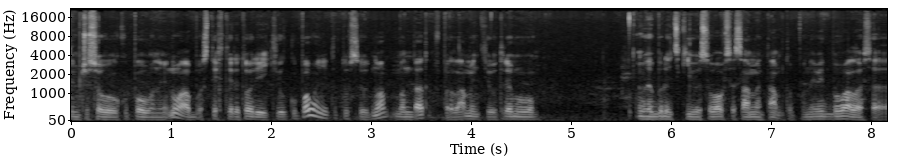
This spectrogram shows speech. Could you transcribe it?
тимчасово окупованої, ну або з тих територій, які окуповані, тобто все одно мандат в парламенті отримував виборець, який висувався саме там. Тобто не відбувалося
